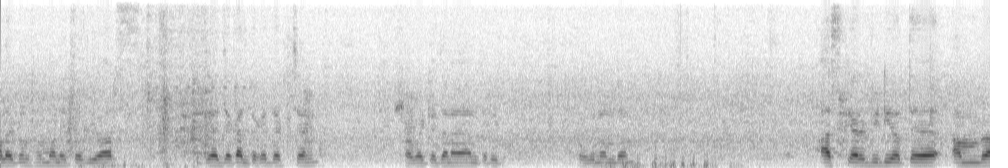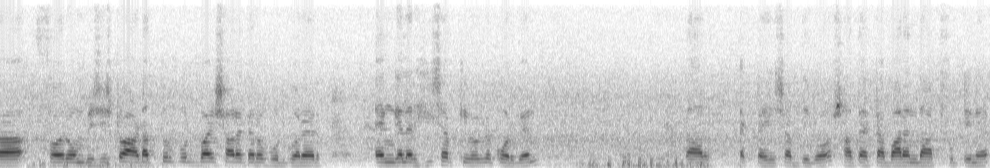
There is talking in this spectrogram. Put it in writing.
আলাইকুম সম্মানিত ভিউয়ার্স যে যেখান থেকে দেখছেন, সবাইকে জানাই আন্তরিক অভিনন্দন। আজকের ভিডিওতে আমরা ছয় রম বিশিষ্ট আটাত্তর ফুট বাই সাড়ে তেরো ফুট ঘরের অ্যাঙ্গেলের হিসাব কীভাবে করবেন, তার একটা হিসাব দিব। সাথে একটা বারান্দা আট ফুট টিনের।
